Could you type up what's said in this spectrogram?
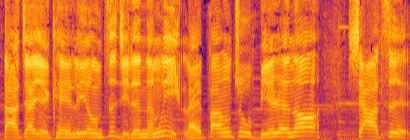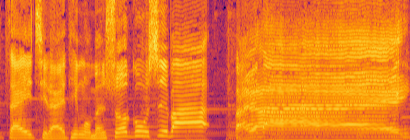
大家也可以利用自己的能力来帮助别人哦。下次再一起来听我们说故事吧。拜拜。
